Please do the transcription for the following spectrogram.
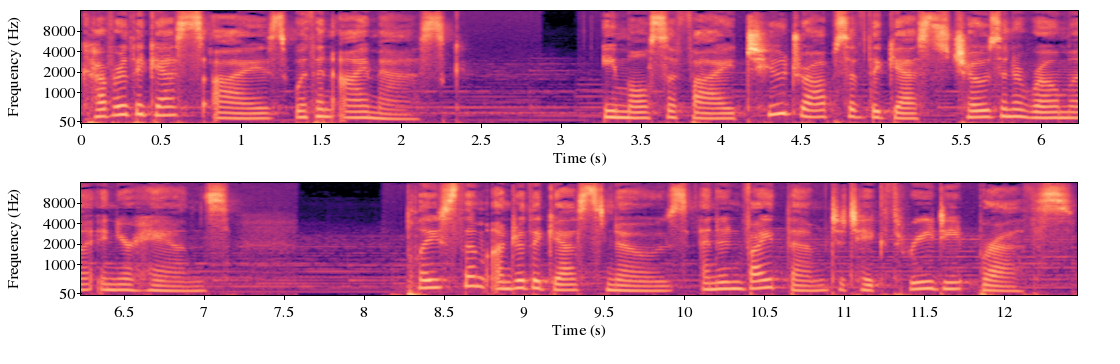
Cover the guest's eyes with an eye mask. Emulsify two drops of the guest's chosen aroma in your hands. Place them under the guest's nose and invite them to take three deep breaths.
